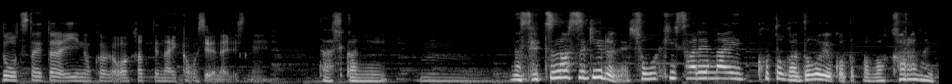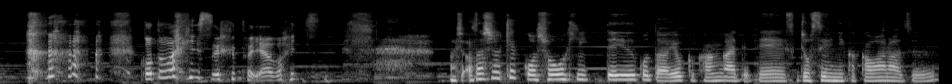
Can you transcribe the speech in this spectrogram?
どう伝えたらいいのかが分かってないかもしれないですね。確かに。うんな切なすぎるね。消費されないことがどういうことかわからない。言葉にするとやばいですね。まあ私は結構消費っていうことはよく考えてて、女性に関わらず、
